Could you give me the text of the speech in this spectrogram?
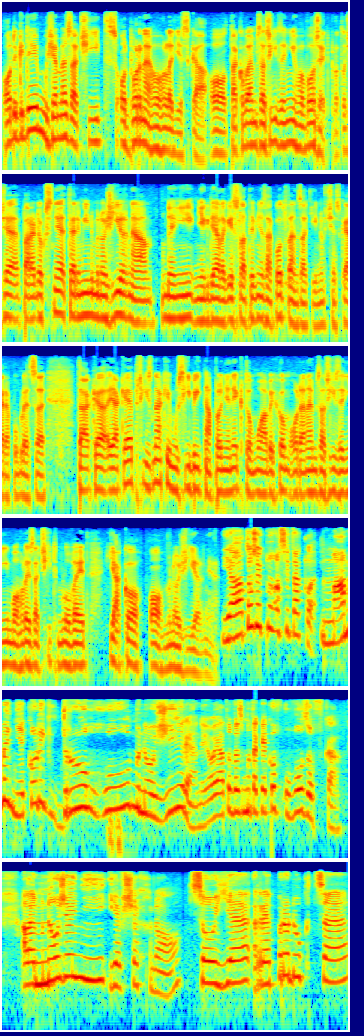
Od kdy můžeme začít z odborného hlediska o takovém zařízení hovořit, protože paradoxně termín množírna není nikde legislativně zakotven zatím v České republice, tak jaké příznaky musí být naplněny k tomu, abychom o daném zařízení mohli začít mluvit jako o množírně? Já to řeknu asi takhle. Máme několik druhů množíren, jo? já to vezmu tak jako v uvozovkách, ale množení je všechno, co je reprodukce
